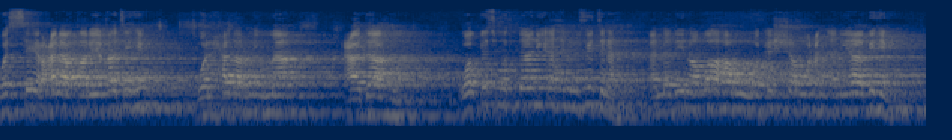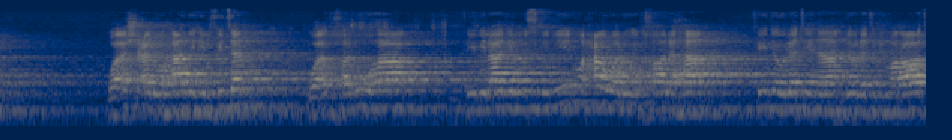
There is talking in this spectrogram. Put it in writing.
والسير على طريقتهم والحذر مما عاداهم. والقسم الثاني أهل الفتنة الذين ظاهروا وكشروا عن أنيابهم وأشعلوا هذه الفتن وأدخلوها في بلاد المسلمين وحاولوا إدخالها في دولتنا دولة الإمارات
